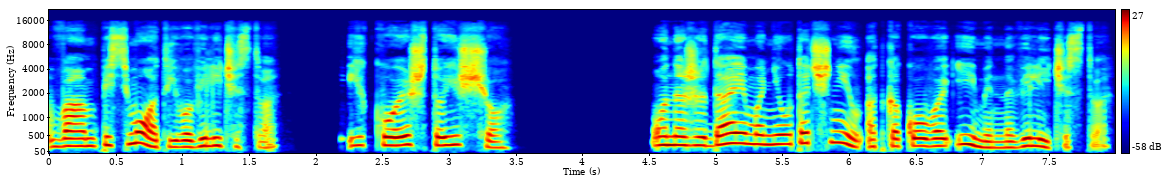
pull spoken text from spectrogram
вам письмо от Его Величества. И кое-что еще. Он ожидаемо не уточнил, от какого именно Величества.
